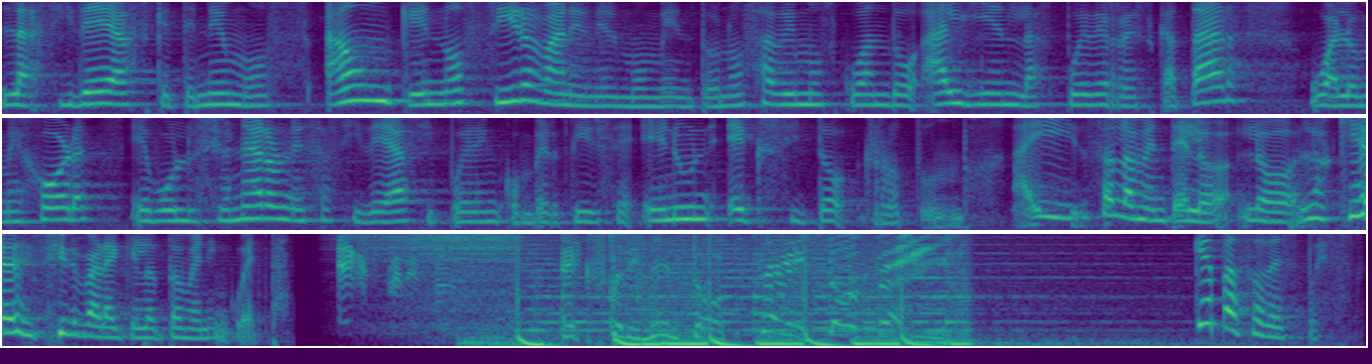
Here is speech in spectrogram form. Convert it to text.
las ideas que tenemos, aunque no sirvan en el momento, no sabemos cuándo alguien las puede rescatar o a lo mejor evolucionaron esas ideas y pueden convertirse en un éxito rotundo. Ahí solamente lo, lo, quiero decir para que lo tomen en cuenta. Experimento 626. ¿Qué pasó después?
